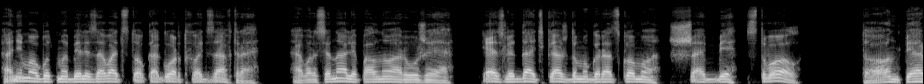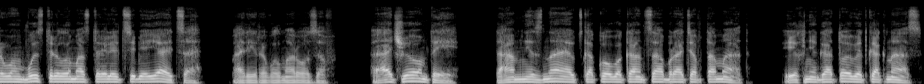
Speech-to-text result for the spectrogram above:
Они могут мобилизовать сто когорт хоть завтра, а в арсенале полно оружия. Если дать каждому городскому шабби ствол, то он первым выстрелом отстрелит себе яйца, парировал Морозов. О чем ты? Там не знают, с какого конца брать автомат. Их не готовят, как нас.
